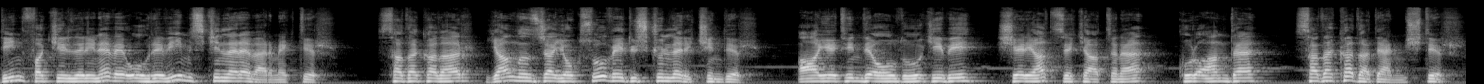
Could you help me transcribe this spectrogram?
din fakirlerine ve uhrevi miskinlere vermektir. Sadakalar yalnızca yoksul ve düşkünler içindir. Ayetinde olduğu gibi şeriat zekatına Kur'an'da sadaka da denmiştir.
